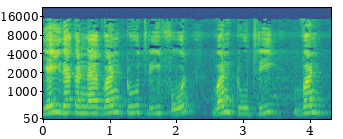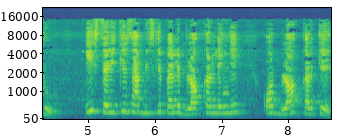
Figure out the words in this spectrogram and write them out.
यही इधर करना है। One, two, three, four. One, two, three. One two. इस तरीके से आप इसके पहले ब्लॉक कर लेंगे और ब्लॉक करके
